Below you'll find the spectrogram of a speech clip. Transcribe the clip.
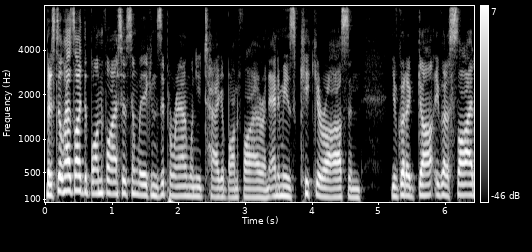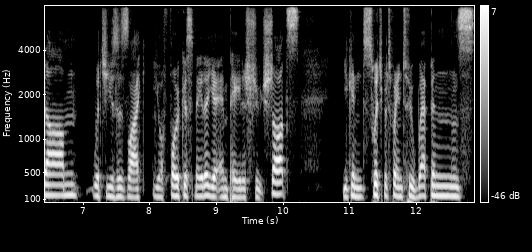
but it still has like the bonfire system where you can zip around when you tag a bonfire, and enemies kick your ass, and you've got a gun, you've got a sidearm which uses like your focus meter, your MP to shoot shots. You can switch between two weapons.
